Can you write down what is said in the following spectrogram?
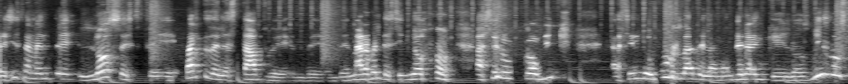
precisamente los, este, parte del staff de, de, Marvel decidió hacer un cómic haciendo burla de la manera en que los mismos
